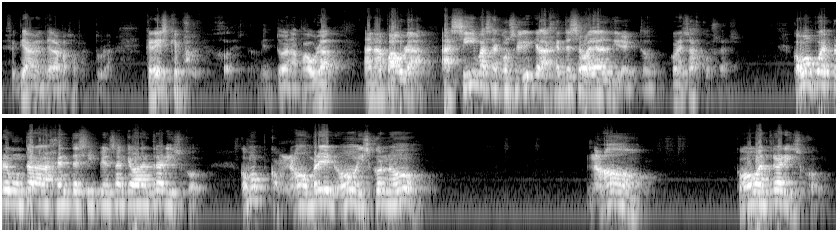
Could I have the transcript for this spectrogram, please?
efectivamente la pasó factura. ¿Creéis que... Joder, también tú, Ana Paula. Ana Paula, así vas a conseguir que la gente se vaya al directo con esas cosas. ¿Cómo puedes preguntar a la gente si piensan que van a entrar Isco? ¿Cómo? No, hombre, no, Isco no. No. ¿Cómo va a entrar Isco?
